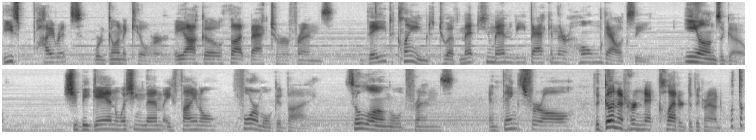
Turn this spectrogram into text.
These pirates were gonna kill her. Ayako thought back to her friends. They'd claimed to have met humanity back in their home galaxy, eons ago. She began wishing them a final, formal goodbye. So long, old friends, and thanks for all. The gun at her neck clattered to the ground. What the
